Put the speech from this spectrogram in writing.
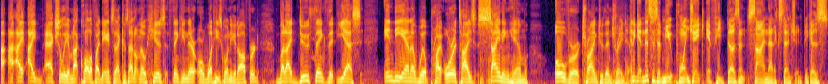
I, I, I actually am not qualified to answer that because I don't know his thinking there or what he's going to get offered. But I do think that yes, Indiana will prioritize signing him over trying to then trade him. And again, this is a mute point, Jake, if he doesn't sign that extension because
